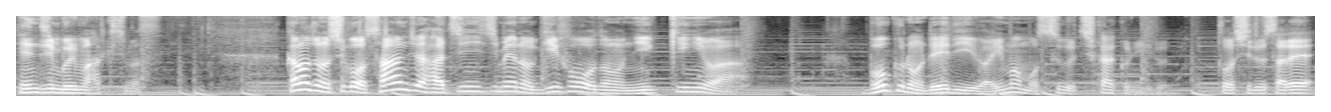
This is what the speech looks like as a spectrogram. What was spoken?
変人ぶりも発揮します。彼女の死後38日目のギフォードの日記には僕のレディーは今もすぐ近くにいると記され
